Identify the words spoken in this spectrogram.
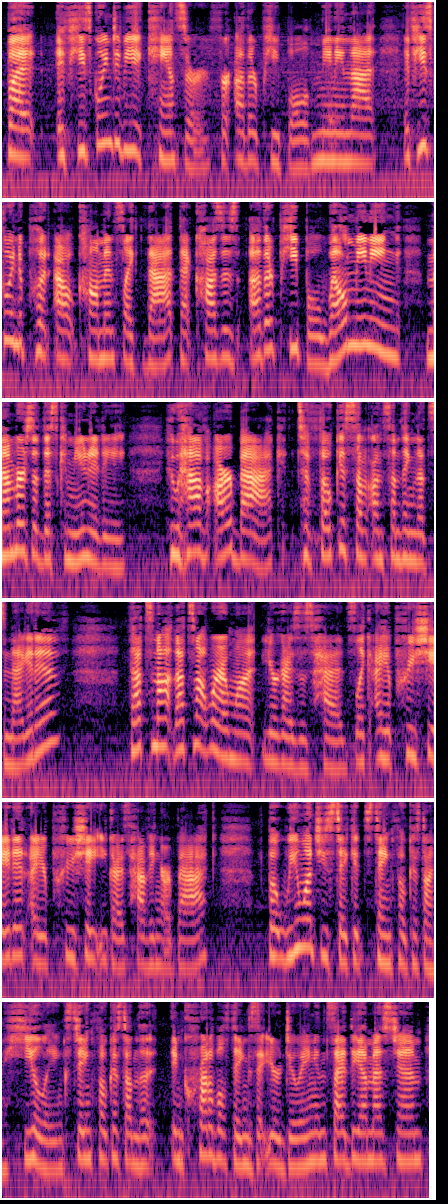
but if he's going to be a cancer for other people, meaning that if he's going to put out comments like that, that causes other people, well meaning members of this community who have our back, to focus on something that's negative, that's not that's not where I want your guys' heads. Like I appreciate it. I appreciate you guys having our back. But we want you stay, staying focused on healing, staying focused on the incredible things that you're doing inside the MS gym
